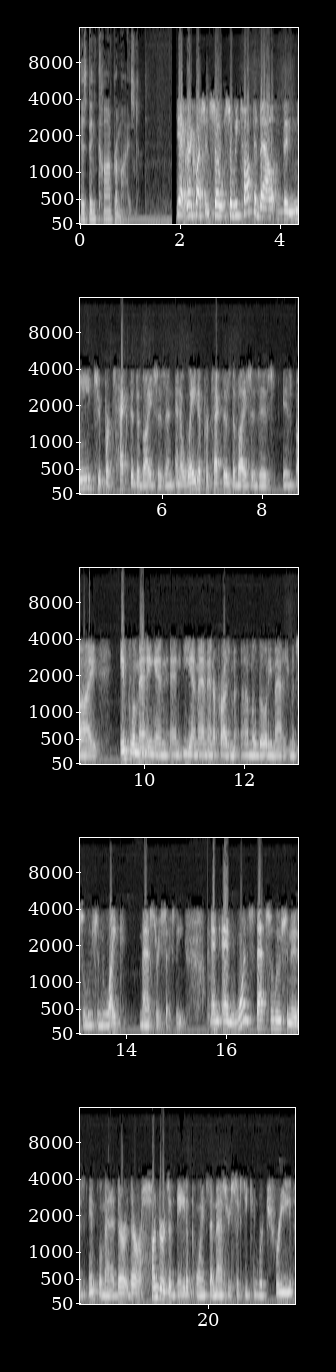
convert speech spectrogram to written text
has been compromised? Yeah, great question. So, so we talked about the need to protect the devices, and, and a way to protect those devices is is by implementing an, an EMM enterprise uh, mobility management solution like MaaS360. And and once that solution is implemented, there there are hundreds of data points that MaaS360 can retrieve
